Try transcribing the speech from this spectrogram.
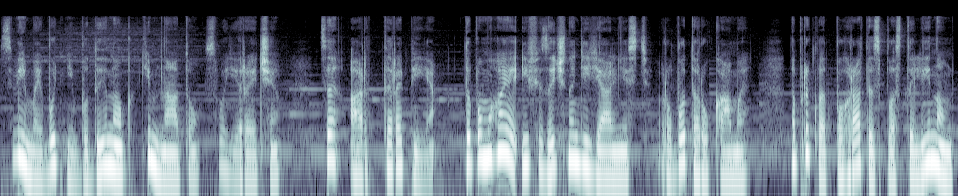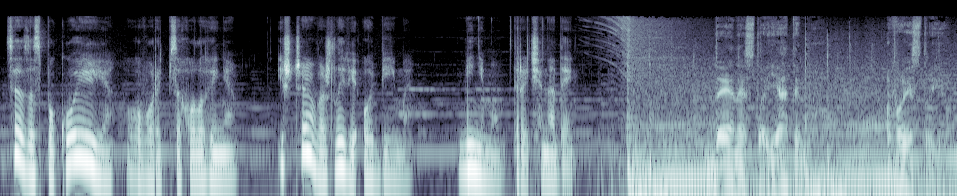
свій майбутній будинок, кімнату, свої речі. Це арт-терапія. Допомагає і фізична діяльність, робота руками. Наприклад, пограти з пластиліном це заспокоює, говорить психологиня. І ще важливі обійми мінімум тричі на день. Де не стоятиму, вистою.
